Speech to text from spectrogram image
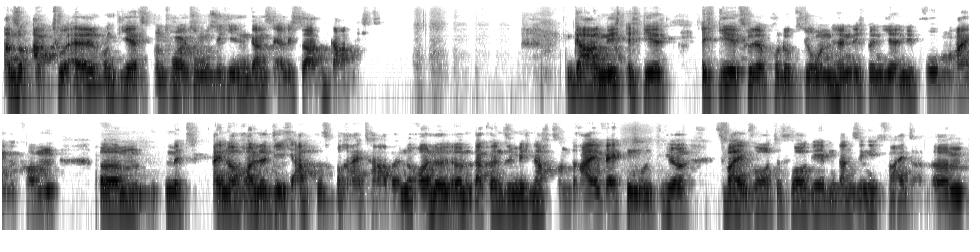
also aktuell und jetzt und heute muss ich Ihnen ganz ehrlich sagen, gar nicht. Gar nicht. Ich gehe, ich gehe zu der Produktion hin. Ich bin hier in die Proben reingekommen ähm, mit einer Rolle, die ich abrufbereit habe. Eine Rolle, ähm, da können Sie mich nachts um drei wecken und mir zwei Worte vorgeben, dann singe ich weiter. Ähm,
